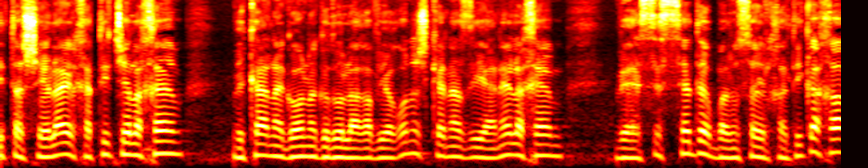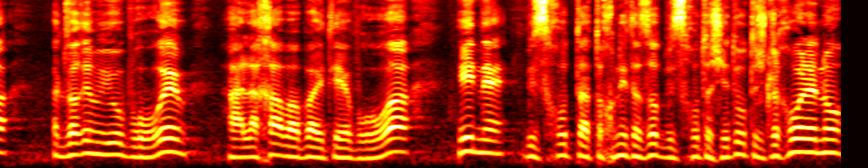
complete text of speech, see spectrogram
את השאלה ההלכתית שלכם, וכאן הגאון הגדול הרב ירון אשכנזי יענה לכם ויעשה סדר בנושא ההלכתי. ככה הדברים יהיו ברורים, ההלכה בבית תהיה ברורה. הנה, בזכות התוכנית הזאת, בזכות השידור, תשלחו אלינו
